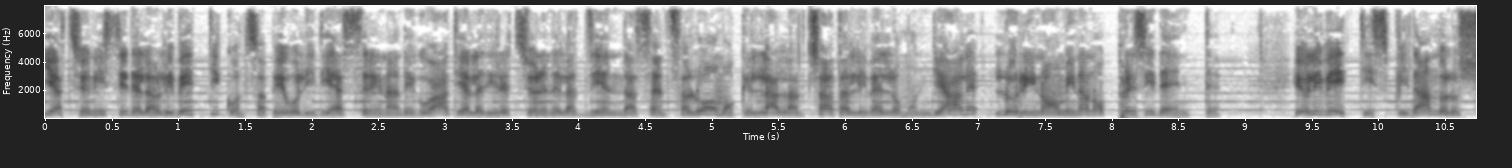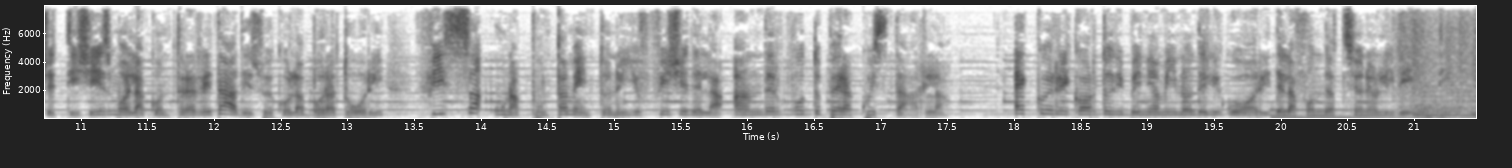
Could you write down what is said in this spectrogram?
Gli azionisti della Olivetti, consapevoli di essere inadeguati alla direzione dell'azienda senza l'uomo che l'ha lanciata a livello mondiale, lo rinominano presidente. E Olivetti, sfidando lo scetticismo e la contrarietà dei suoi collaboratori, fissa un appuntamento negli uffici della Underwood per acquistarla. Ecco il ricordo di Beniamino De Liguori della Fondazione Olivetti.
